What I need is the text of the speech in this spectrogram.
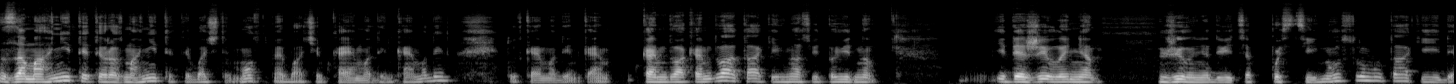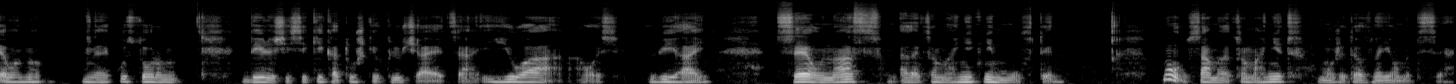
замагнітити, розмагнітити. Бачите, мост ми бачимо КМ1, КМ1. Тут КМ1, КМ, КМ2, КМ2. так, І в нас, відповідно, іде живлення, живлення, дивіться, постійного струму, так, і йде воно на яку сторону, дивлячись, які катушки включаються. UA, ось VI. Це у нас електромагнітні муфти. Ну, сам електромагніт можете ознайомитися,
